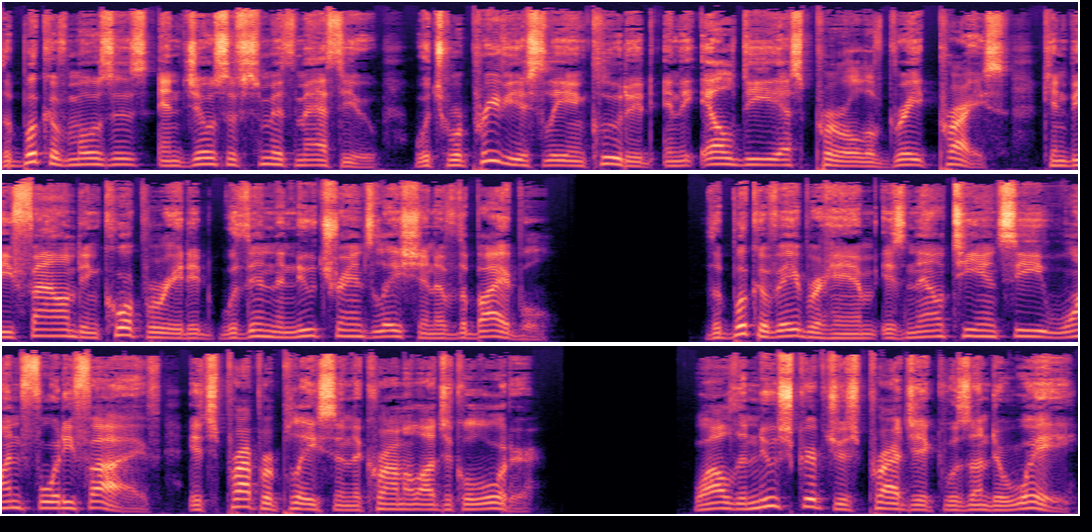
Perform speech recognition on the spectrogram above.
The Book of Moses and Joseph Smith Matthew, which were previously included in the LDS Pearl of Great Price, can be found incorporated within the new translation of the Bible. The Book of Abraham is now T&C 145, its proper place in the chronological order. While the New Scriptures project was underway,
